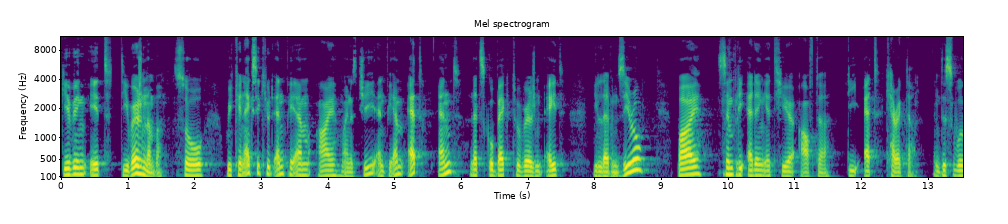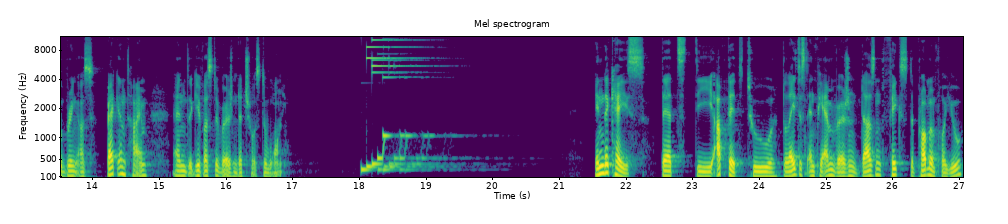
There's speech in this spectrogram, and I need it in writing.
giving it the version number. So we can execute npm i minus g npm add and let's go back to version 8.11.0 by simply adding it here after the add character. And this will bring us back in time and give us the version that shows the warning. In the case that the update to the latest npm version doesn't fix the problem for you,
